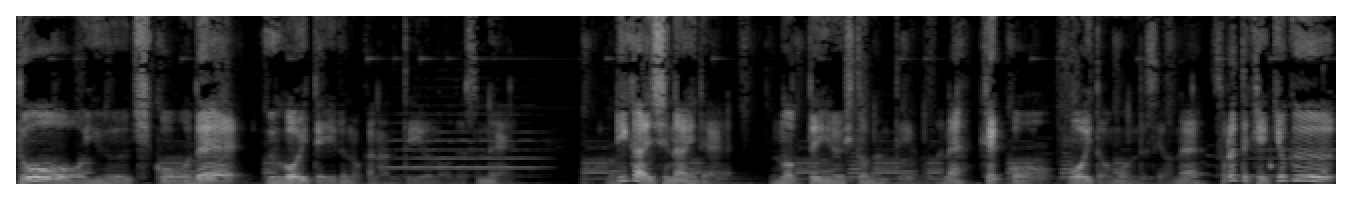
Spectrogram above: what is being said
どういう機構で動いているのかなんていうのをですね、理解しないで乗っている人なんていうのがね、結構多いと思うんですよね。それって結局、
